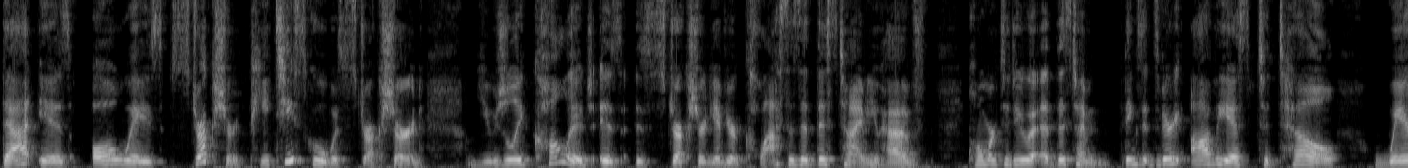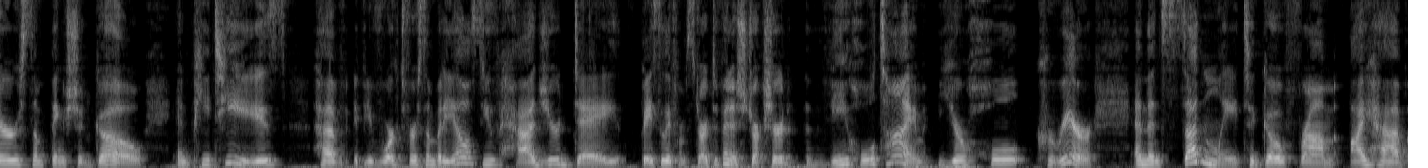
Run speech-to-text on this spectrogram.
that is always structured. PT school was structured. Usually college is, is structured. You have your classes at this time. You have homework to do at this time. Things, it's very obvious to tell where something should go. And PTs have, if you've worked for somebody else, you've had your day basically from start to finish structured the whole time, your whole career. And then suddenly to go from, I have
